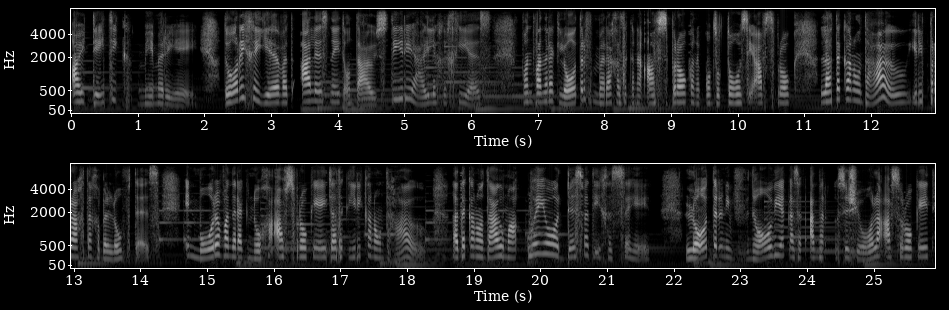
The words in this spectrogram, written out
eidetic memory hê. Daardie geheue wat alles net onthou, stuur die Heilige Gees want wanneer ek later vanmiddag as ek in 'n afspraak aan 'n konsultasie afspraak, laat ek kan onthou hierdie pragtige beloftes en môre wanneer ek nog 'n afspraak het, laat ek hierdie kan onthou. Laat ek kan onthou maar o ja, dis wat u gesê het. Later in die naweek as ek ander sosiale afsprake het,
